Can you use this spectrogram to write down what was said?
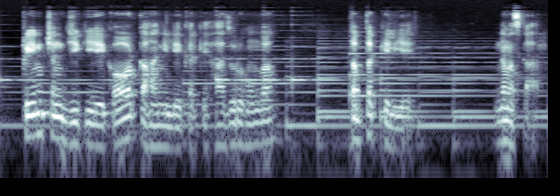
प्रेमचंद जी की एक और कहानी लेकर के हाजिर होऊँगा। तब तक के लिए नमस्कार।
